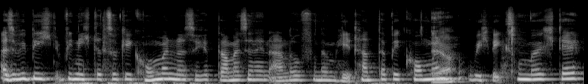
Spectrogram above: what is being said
Also wie bin ich, bin ich dazu gekommen? Also ich habe damals einen Anruf von einem Headhunter bekommen, ja. ob ich wechseln möchte.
